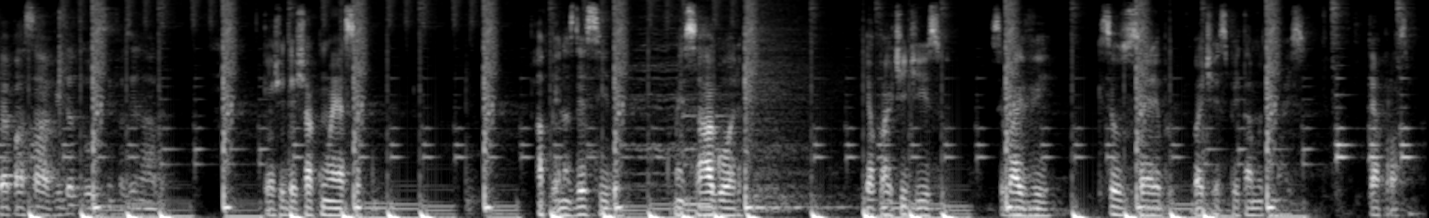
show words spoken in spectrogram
Gente vai passar a vida toda sem fazer nada. Quero te deixar com essa. Apenas decida começar agora. E a partir disso, você vai ver que seu cérebro vai te respeitar muito mais. Até a próxima.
